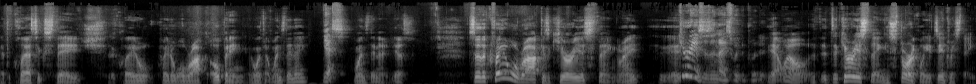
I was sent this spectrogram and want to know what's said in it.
at the Classic Stage. The Cradle Cradle Will Rock opening. What's that? Wednesday night. Yes, Wednesday night. Yes. So the Cradle Will Rock is a curious thing, right? It- curious is a nice way to put it. Yeah, well, it's a curious thing. Historically, it's interesting.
